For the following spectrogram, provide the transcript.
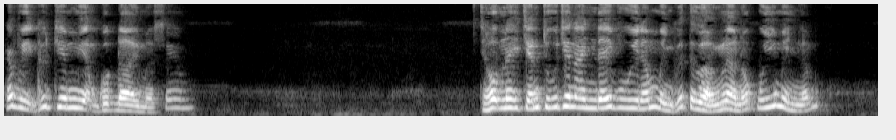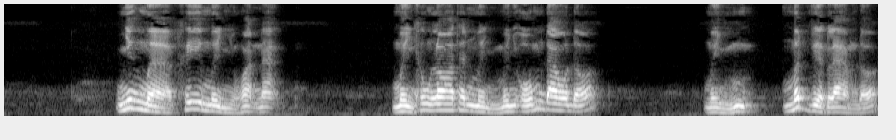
các vị cứ chiêm nghiệm cuộc đời mà xem. Thì hôm nay chén chú trên anh đấy vui lắm, mình cứ tưởng là nó quý mình lắm. Nhưng mà khi mình hoạn nạn, mình không lo thân mình mình ốm đau đó, mình mất việc làm đó,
